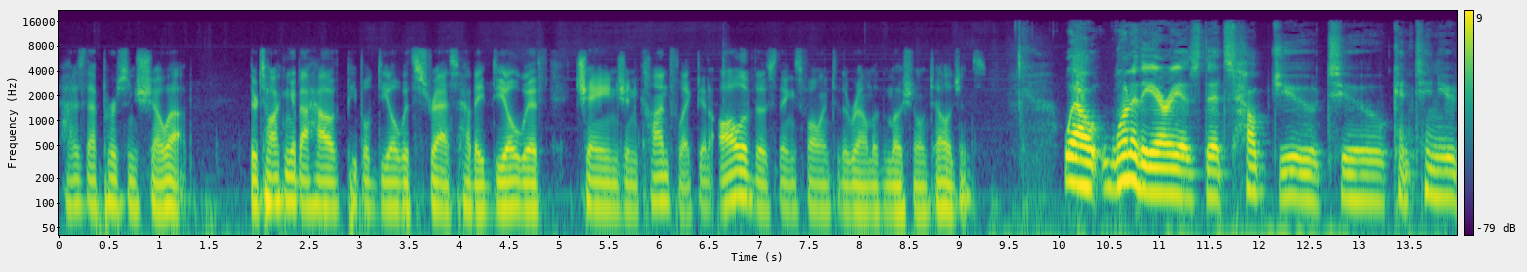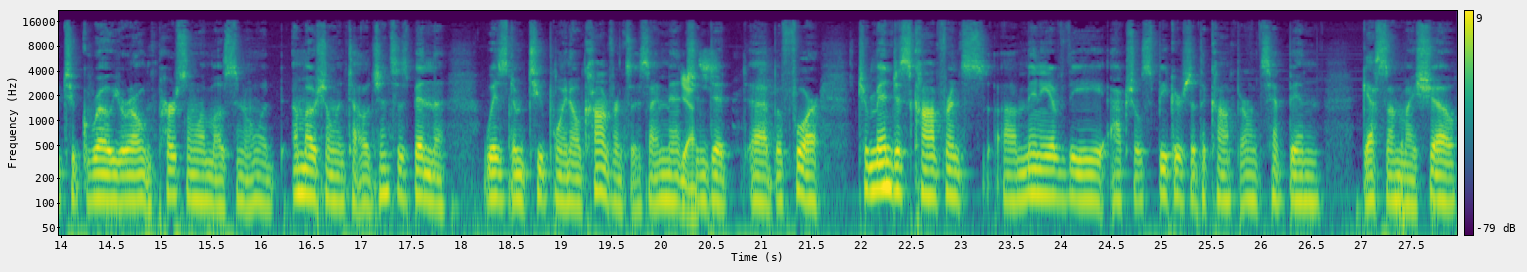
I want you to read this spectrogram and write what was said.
How does that person show up? They're talking about how people deal with stress, how they deal with change and conflict, and all of those things fall into the realm of emotional intelligence. Well, one of the areas that's helped you to continue to grow your own personal emotional emotional intelligence has been the Wisdom 2.0 conferences. I mentioned yes. it uh, before. tremendous conference. Uh, many of the actual speakers at the conference have been guests on my show,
